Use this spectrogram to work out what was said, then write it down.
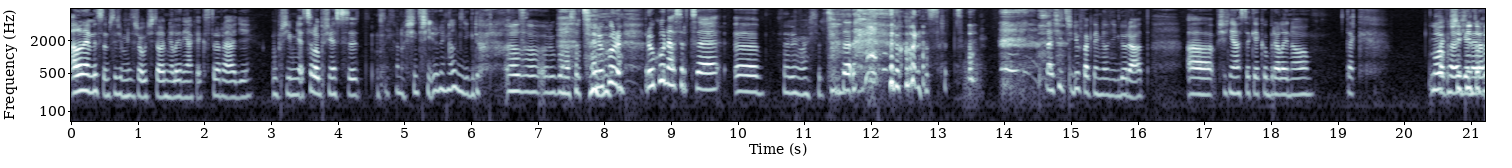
ale nemyslím si, že mě třeba učitelé měli nějak extra rádi. Upřímně, celou upřímně si jako naší třídu neměl nikdo. no, to ruku na srdci. Ruku, ruku na srdce, uh, Tady máš srdce. Ta, ruku na srdce. Naši třídu fakt neměl nikdo rád. A všichni nás tak jako brali, no, tak No, takhle všichni to generace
